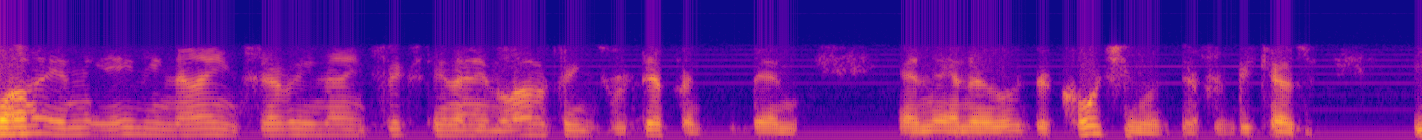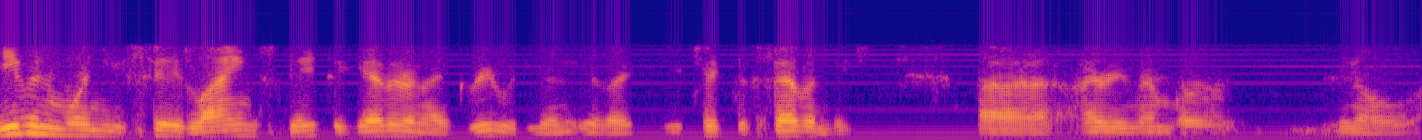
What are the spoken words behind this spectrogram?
Well, in 89, 79, 69, a lot of things were different than and and uh, the coaching was different because even when you say lines stay together, and I agree with you, you like you take the '70s. Uh, I remember, you know,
